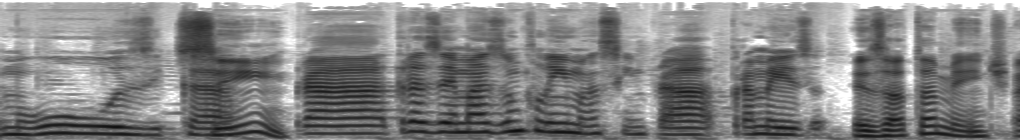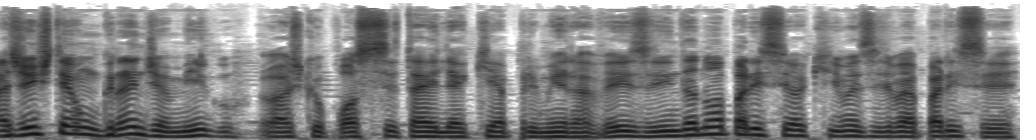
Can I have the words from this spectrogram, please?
música, Sim. para trazer mais um clima assim para para mesa. Exatamente. A gente tem um grande amigo, eu acho que eu posso citar ele aqui a primeira vez, ele ainda não apareceu aqui, mas ele vai aparecer.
